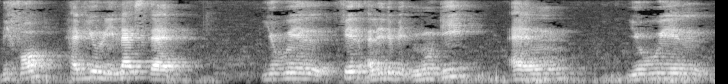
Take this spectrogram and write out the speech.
before, have you realized that you will feel a little bit moody and you will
